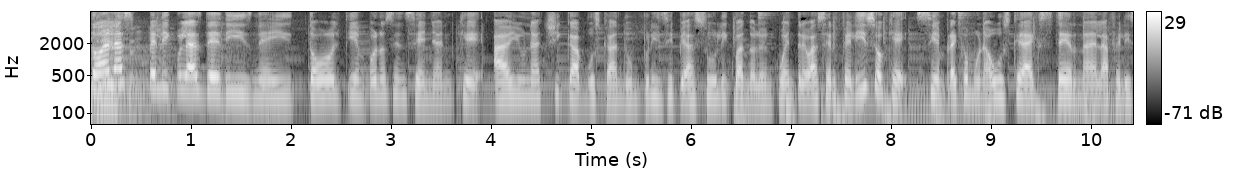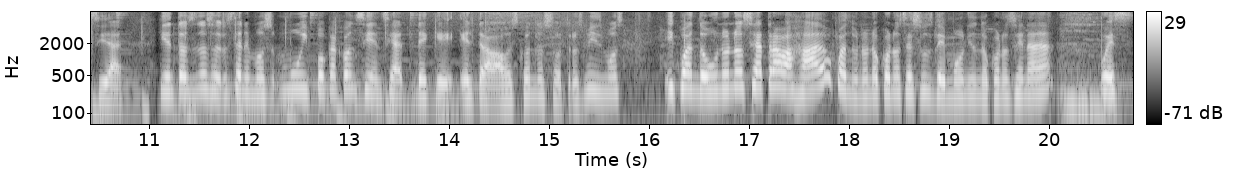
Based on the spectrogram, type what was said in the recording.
Todas las películas de Disney todo el tiempo nos enseñan que hay una chica buscando un príncipe azul y cuando lo encuentre va a ser feliz o que siempre hay como una búsqueda externa de la felicidad. Y entonces nosotros tenemos muy poca conciencia de que el trabajo es con nosotros mismos y cuando uno no se ha trabajado, cuando uno no conoce sus demonios, no conoce nada, pues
